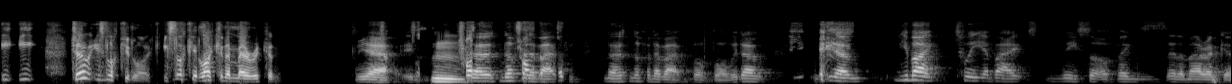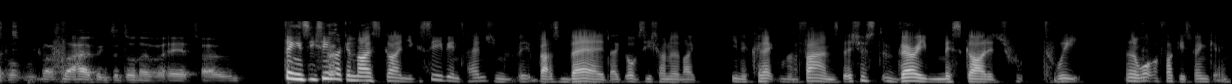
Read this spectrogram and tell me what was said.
He, he, do you know what he's looking like? He's looking like an American. Yeah. It, Mm. there's nothing Try- about there's nothing about football. We don't. You know, you might tweet about these sort of things in America, but that's not how things are done over here, Tone. Thing is, he seems like a nice guy, and you can see the intention that's there. Like obviously trying to like you know connect with the fans, but it's just a very misguided t- tweet. I don't know what the fuck he's thinking.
